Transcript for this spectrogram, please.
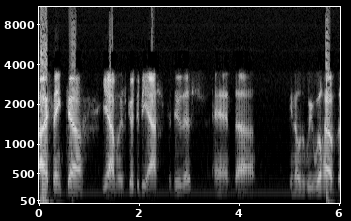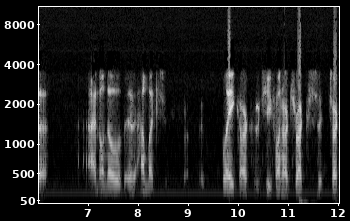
I think uh, yeah, it was good to be asked to do this, and uh, you know we will have the. I don't know how much Blake, our crew chief on our trucks truck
